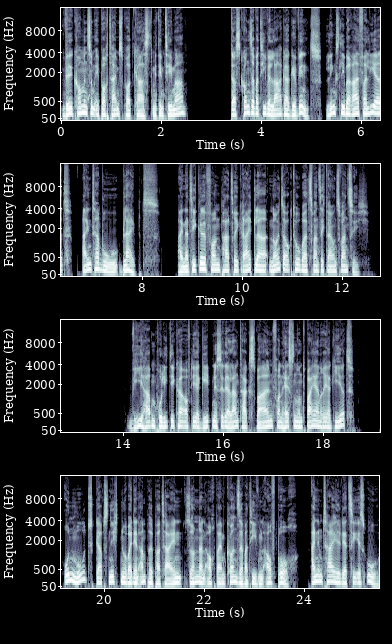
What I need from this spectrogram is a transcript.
Willkommen zum Epoch Times Podcast mit dem Thema Das konservative Lager gewinnt, linksliberal verliert, ein Tabu bleibt. Ein Artikel von Patrick Reitler, 9. Oktober 2023. Wie haben Politiker auf die Ergebnisse der Landtagswahlen von Hessen und Bayern reagiert? Unmut gab es nicht nur bei den Ampelparteien, sondern auch beim konservativen Aufbruch, einem Teil der CSU.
